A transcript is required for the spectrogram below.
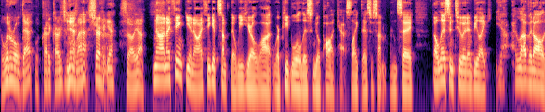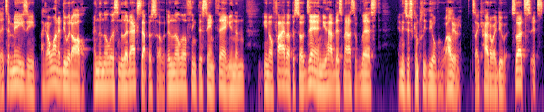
literal debt with credit cards and Yeah, all that. sure, yeah. So yeah. No, and I think, you know, I think it's something that we hear a lot where people will listen to a podcast like this or something and say, they'll listen to it and be like, yeah, I love it all. It's amazing. Like, I want to do it all. And then they'll listen to the next episode and they'll, they'll think the same thing. And then, you know, five episodes in, you have this massive list and it's just completely overwhelming. Yeah. It's like, how do I do it? So that's, it's,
